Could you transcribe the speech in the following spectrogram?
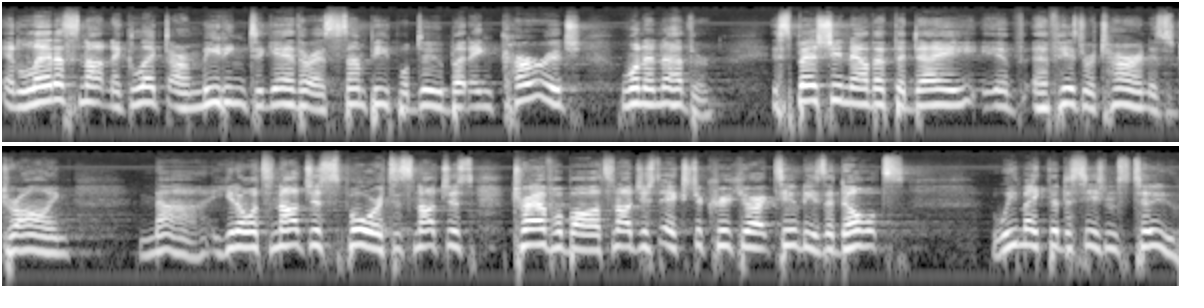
"And let us not neglect our meeting together as some people do, but encourage one another, especially now that the day of, of his return is drawing nigh." You know, it's not just sports, it's not just travel ball, it's not just extracurricular activities. Adults, we make the decisions too.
